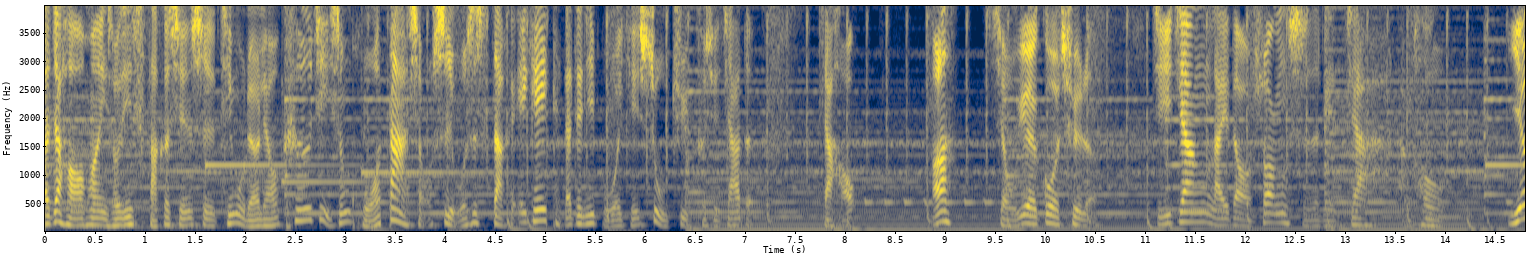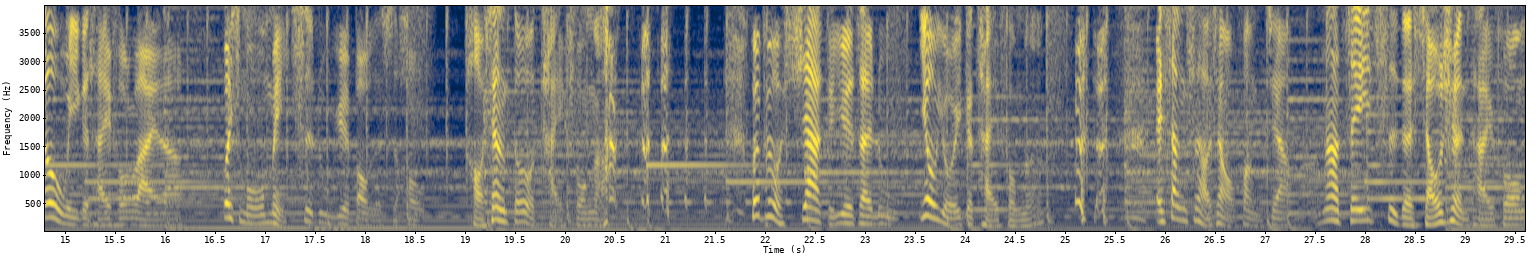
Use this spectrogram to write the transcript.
大家好，欢迎收听史塔克实验室，听我聊聊科技生活大小事。我是史塔克 A.K. 台大电机博 A.K. 数据科学家的家豪。好了，九月过去了，即将来到双十连假，然后又一个台风来了。为什么我每次录月报的时候，好像都有台风啊？会不会我下个月再录又有一个台风啊？哎，上次好像有放假嘛，那这一次的小犬台风，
